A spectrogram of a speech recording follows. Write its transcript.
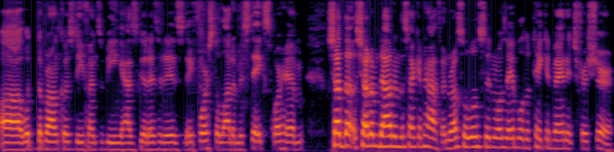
uh, with the Broncos defense being as good as it is. They forced a lot of mistakes for him, shut the shut him down in the second half, and Russell Wilson was able to take advantage for sure.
